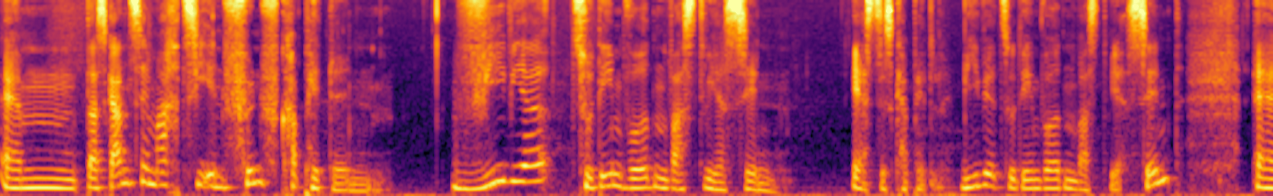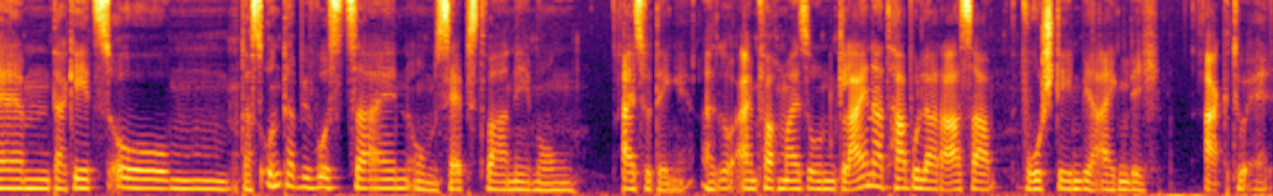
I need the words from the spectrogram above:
Ähm, das Ganze macht sie in fünf Kapiteln. wie wir zu dem wurden, was wir sind. Erstes Kapitel, wie wir zu dem wurden, was wir sind. Ähm, da geht es um das Unterbewusstsein, um Selbstwahrnehmung, also Dinge. Also einfach mal so ein kleiner Tabula rasa, wo stehen wir eigentlich aktuell.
